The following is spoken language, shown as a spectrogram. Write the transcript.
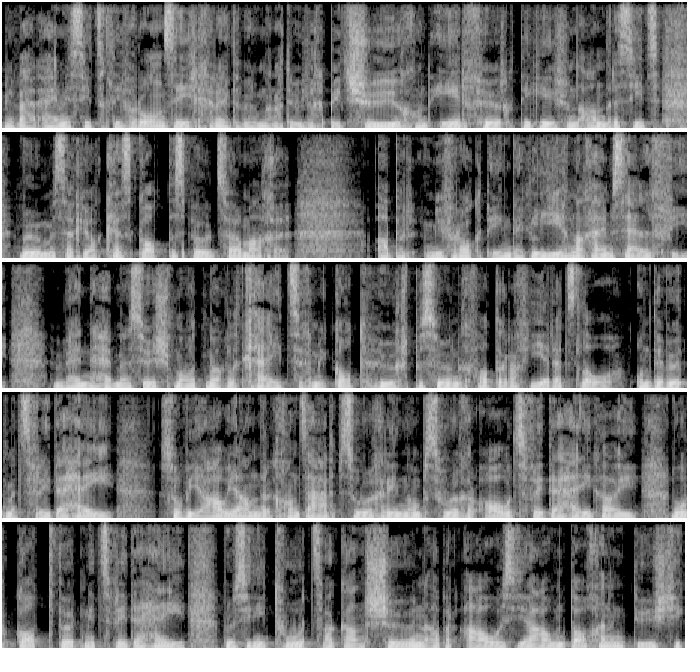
Wir wären einerseits ein bisschen verunsichert, weil man natürlich ein bisschen schüch und ehrfürchtig ist und andererseits, weil man sich ja kein Gottesbild machen soll. Aber mir fragt ihn dann gleich nach einem Selfie. Wenn haben wir sonst mal die Möglichkeit, sich mit Gott höchstpersönlich fotografieren zu lassen? Und dann würde man zufrieden heim. So wie alle anderen Konzertbesucherinnen und Besucher auch zufrieden heimgehen. Nur Gott würde nicht zufrieden heim, weil seine Tour zwar ganz schön, aber alles ja um doch eine Enttäuschung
